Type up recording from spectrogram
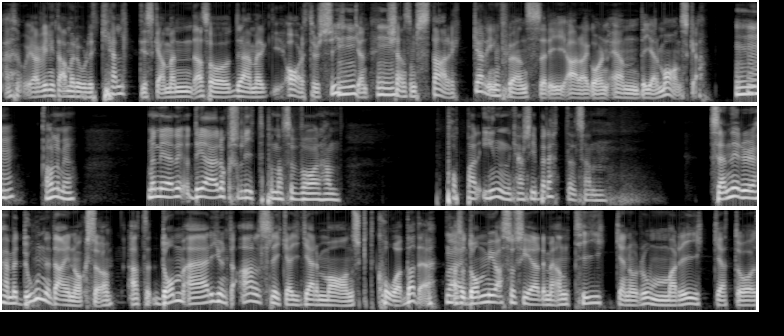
alltså, jag vill inte använda ordet keltiska, men alltså det här med Arthur-cykeln Mm, mm. känns som starkare influenser i Aragorn än det germanska. Mm. Mm. Jag håller med. Men det är, det är också lite på något sätt var han poppar in kanske i berättelsen. Sen är det det här med Dunedain också. Att de är ju inte alls lika germanskt kodade. Nej. Alltså de är ju associerade med antiken och romarriket och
